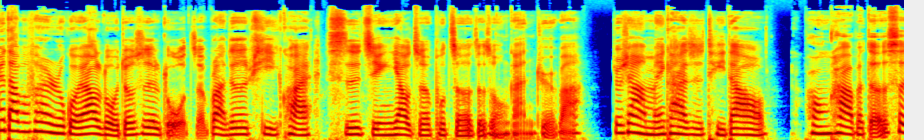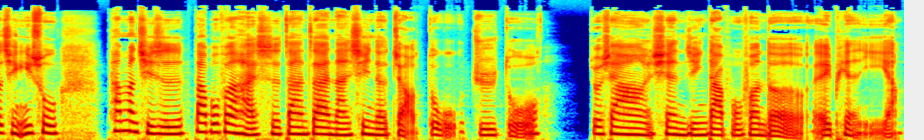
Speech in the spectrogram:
因为大部分如果要裸，就是裸着，不然就是披一块丝巾，要遮不遮这种感觉吧。就像我们一开始提到 Pornhub 的色情艺术，他们其实大部分还是站在男性的角度居多，就像现今大部分的 A 片一样。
